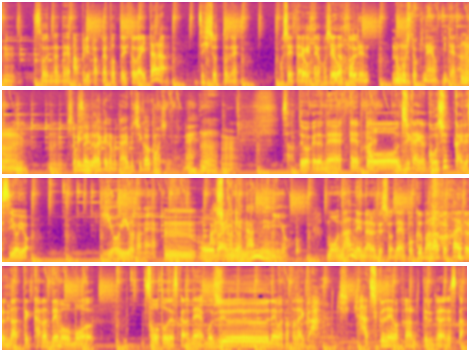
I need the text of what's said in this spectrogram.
うん。うんそういうなねアプリばっかり取ってる人がいたらぜひちょっとね教えてあげてほしいなと。両方で残しておきなよ、みたいなね、うん。うん。それ言うだけでもだいぶ違うかもしれないね、うん。うん。さあというわけでねえっ、と、次回が50回ですいよいよ。いよいよだね。うん大足掛け台にな何年よ。もう何年になるでしょうね。僕バナとタイトルになってからでももう相当ですからね。もう10年は経たないか。89年はかかってるんじゃないですか。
